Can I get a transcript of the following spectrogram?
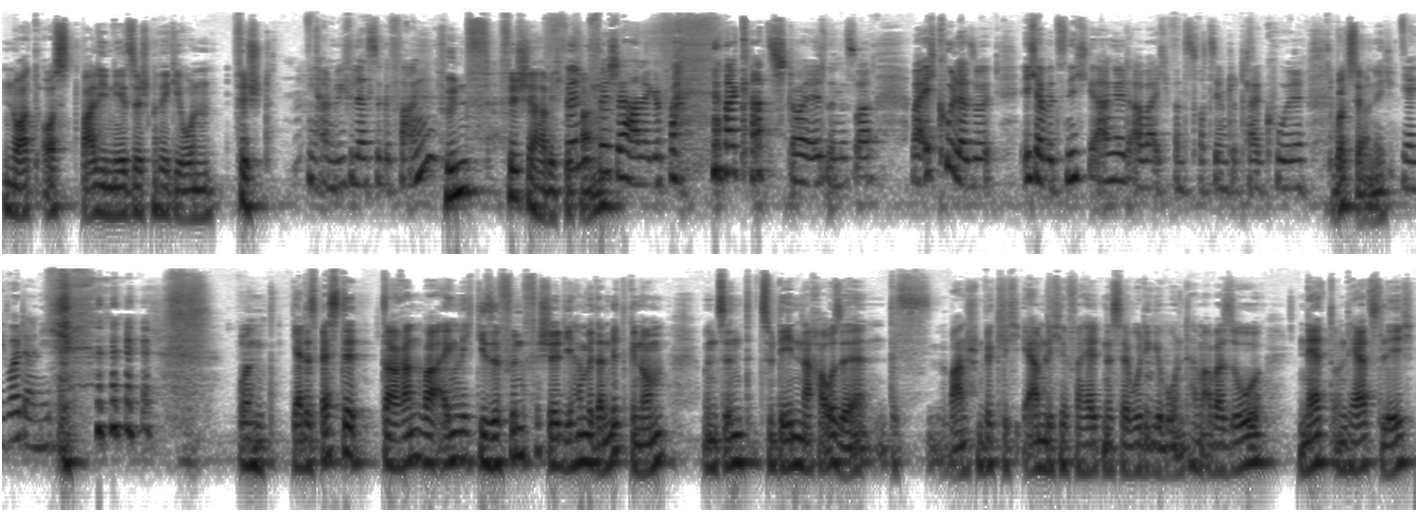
nordost-balinesischen Region fischt. Ja, und wie viel hast du gefangen? Fünf Fische habe ich Fünf gefangen. Fische hat er gefangen. Er war ganz stolz und es war, war echt cool. Also ich habe jetzt nicht geangelt, aber ich fand es trotzdem total cool. Du wolltest ja auch nicht. Ja, ich wollte ja nicht. Und ja, das Beste daran war eigentlich diese fünf Fische, die haben wir dann mitgenommen und sind zu denen nach Hause. Das waren schon wirklich ärmliche Verhältnisse, wo die gewohnt haben, aber so nett und herzlich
